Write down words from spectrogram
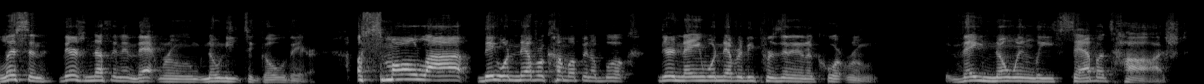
listen, there's nothing in that room, no need to go there. A small lie, they will never come up in a book, their name will never be presented in a courtroom. They knowingly sabotaged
